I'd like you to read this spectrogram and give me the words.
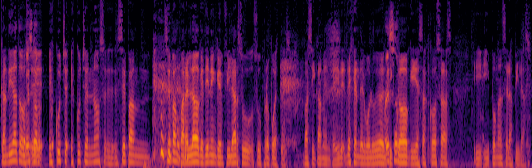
candidatos, eh, escuche, escúchennos, eh, sepan, sepan para el lado que tienen que enfilar su- sus propuestas, básicamente. Y de- dejen del boludeo del Por TikTok y esas cosas y, y pónganse las pilas.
